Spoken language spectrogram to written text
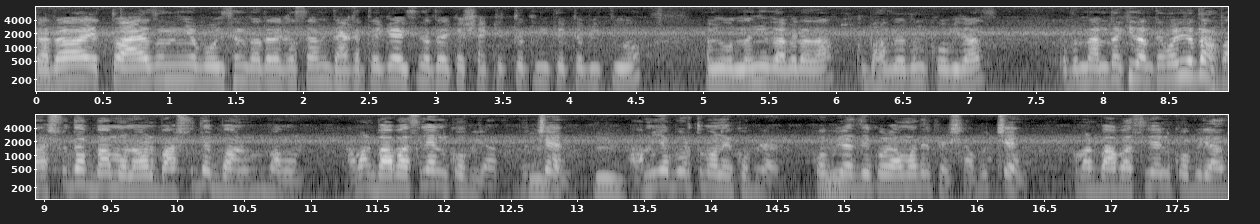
দাদা এত আয়োজন নিয়ে বলছেন দাদার কাছে। আমি ঢাকা থেকে দাদা একটা সাকিবটা নিতে একটা বিটিও আমি অনলাইনে যাবে দাদা। খুব ভালো একদম কবিরাজ। দাদার নামটা কি জানতে পারি দাদা? বাসুদেব বামন আমার বাসুদেব বামন। আমার বাবা ছিলেন কবিরাজ বুঝছেন? আমিও বর্তমানে কবিরাজ। কবিরাজি করে আমাদের পেশা বুঝছেন? আমার বাবা ছিলেন কবিরাজ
